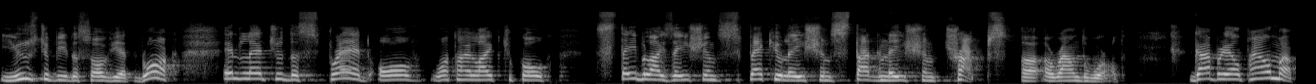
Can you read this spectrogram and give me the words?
used to be the Soviet bloc, and led to the spread of what I like to call stabilization, speculation, stagnation traps uh, around the world. Gabriel Palma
